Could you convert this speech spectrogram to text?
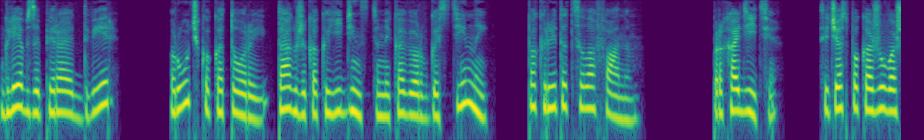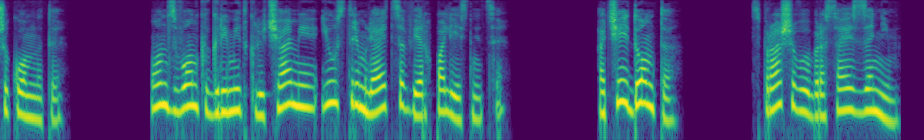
Глеб запирает дверь, ручка которой, так же, как и единственный ковер в гостиной, покрыта целлофаном. Проходите. Сейчас покажу ваши комнаты. Он звонко гремит ключами и устремляется вверх по лестнице. «А чей дом-то?» Спрашиваю, бросаясь за ним.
